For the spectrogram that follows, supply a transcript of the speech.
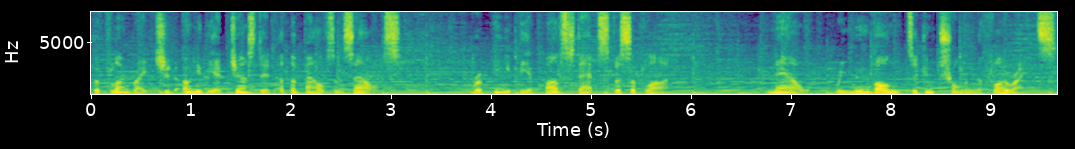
The flow rate should only be adjusted at the valves themselves. Repeat the above steps for supply. Now we move on to controlling the flow rates.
